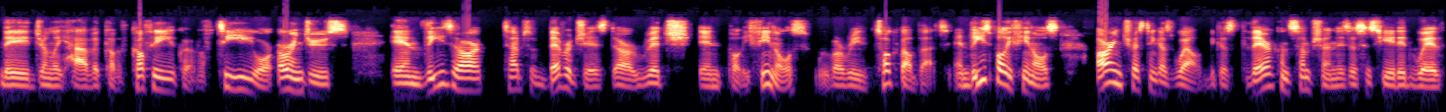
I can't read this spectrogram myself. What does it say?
They generally have a cup of coffee, a cup of tea, or orange juice. And these are types of beverages that are rich in polyphenols. We've already talked about that. And these polyphenols are interesting as well because their consumption is associated with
